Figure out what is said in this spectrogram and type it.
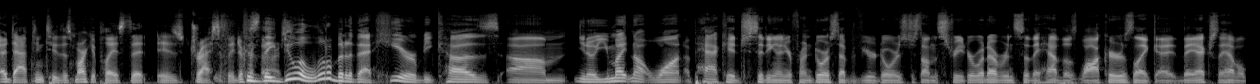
adapting to this marketplace that is drastically different. because they ours. do a little bit of that here because um, you know you might not want a package sitting on your front doorstep if your door is just on the street or whatever and so they have those lockers like uh, they actually have a,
